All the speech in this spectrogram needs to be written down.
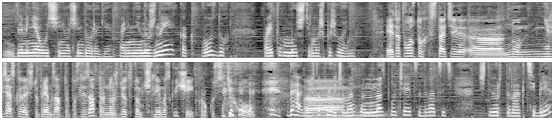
для меня очень-очень дорогие. Они мне нужны, как воздух, поэтому мы учтем ваши пожелания. Этот воздух, кстати, э, ну, нельзя сказать, что прям завтра-послезавтра, но ждет в том числе и москвичей, Крокус Сити Холл. Да, между А, прочим, Антон, у нас получается 24 октября.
